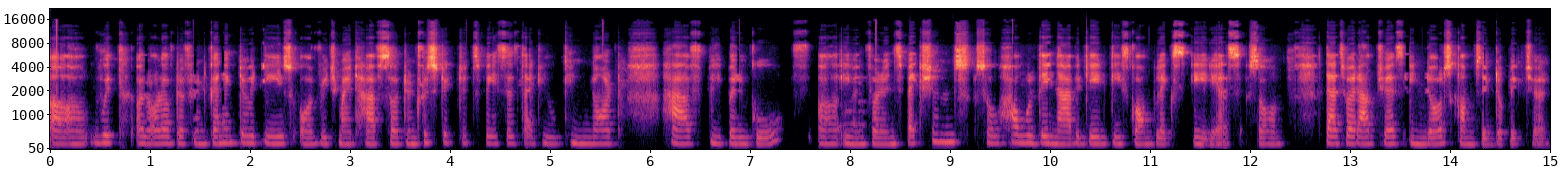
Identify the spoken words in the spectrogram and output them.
uh, with a lot of different connectivities or which might have certain restricted spaces that you cannot have people go uh, even for inspections. So how would they navigate these complex areas? So that's where ArcGIS indoors comes into picture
